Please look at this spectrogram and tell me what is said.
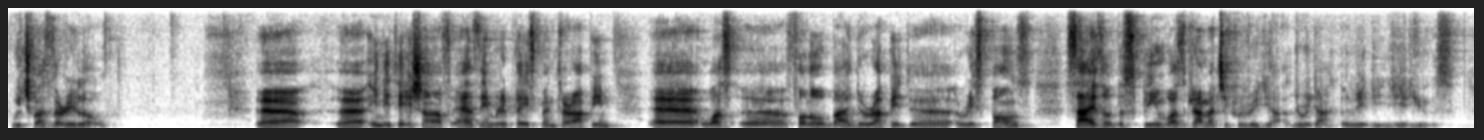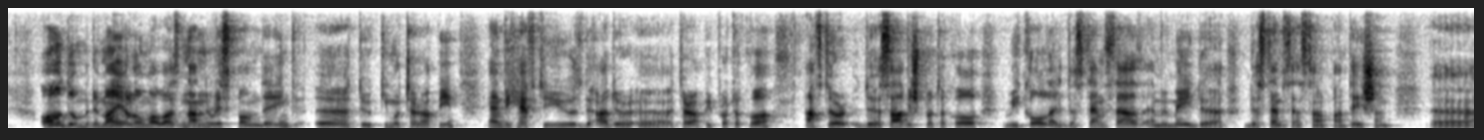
which was very low. Uh, uh, indication of enzyme replacement therapy uh, was uh, followed by the rapid uh, response size of the spleen was dramatically redu redu reduced. Although the myeloma was non-responding uh, to chemotherapy, and we have to use the other uh, therapy protocol, after the salvage protocol, we collected the stem cells and we made the, the stem cell transplantation uh,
